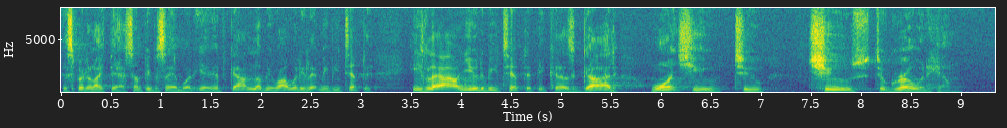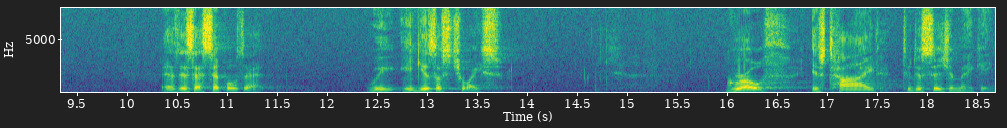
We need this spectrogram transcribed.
Let's put it like that. Some people saying, well, if God loved me, why would He let me be tempted? He's allowing you to be tempted because God wants you to choose to grow in Him. It's, as simple as that. We, he gives us choice. Growth is tied to decision making.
